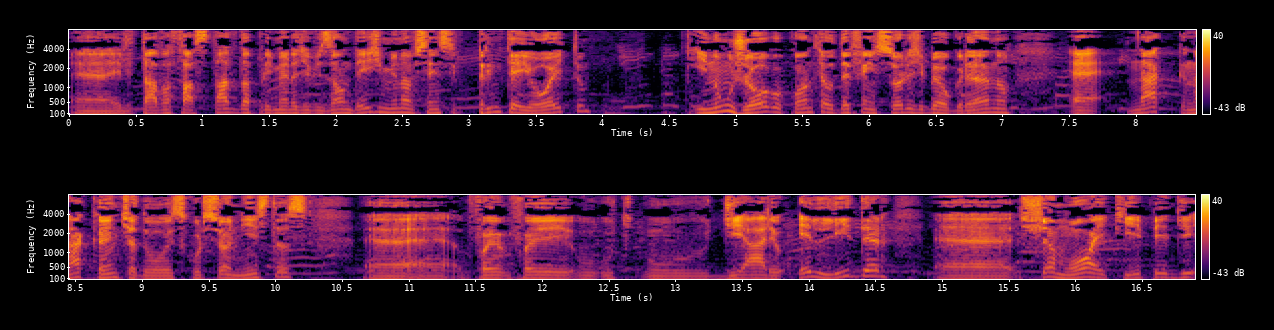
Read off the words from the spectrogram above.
É, ele estava afastado da primeira divisão desde 1938. E num jogo contra o Defensores de Belgrano, é, na, na cancha do Excursionistas, é, foi, foi o, o, o diário El Líder é, chamou a equipe de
